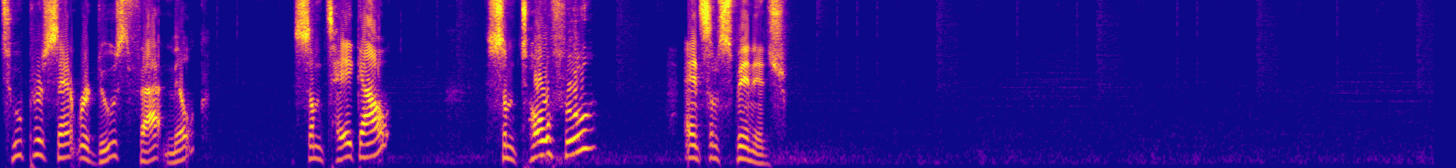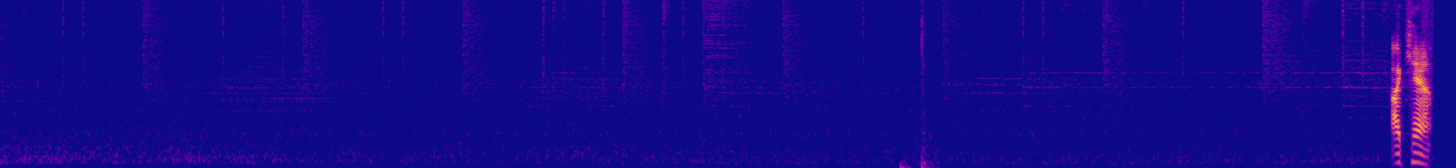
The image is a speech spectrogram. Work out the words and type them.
2% reduced fat milk? Some takeout? Some tofu? And some spinach. I can't.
